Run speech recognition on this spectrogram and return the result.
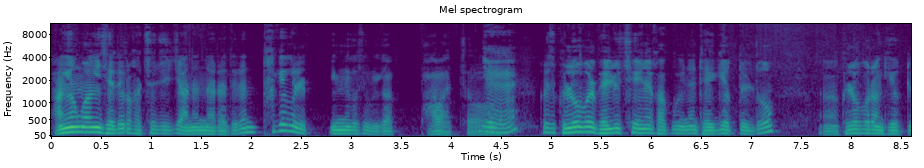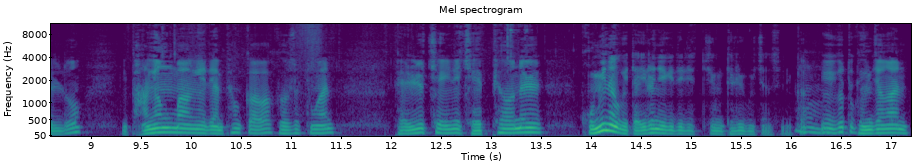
방역망이 제대로 갖춰지지 않은 나라들은 타격을 입는 것을 우리가 봐왔죠. 예. 그래서 global value chain을 갖고 있는 대기업들도 어, 글로벌한 기업들도 이 방역망에 대한 평가와 그것을 통한 value chain의 재편을 고민하고 있다 이런 얘기들이 지금 들리고 있지 않습니까? 음. 이것도 굉장한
